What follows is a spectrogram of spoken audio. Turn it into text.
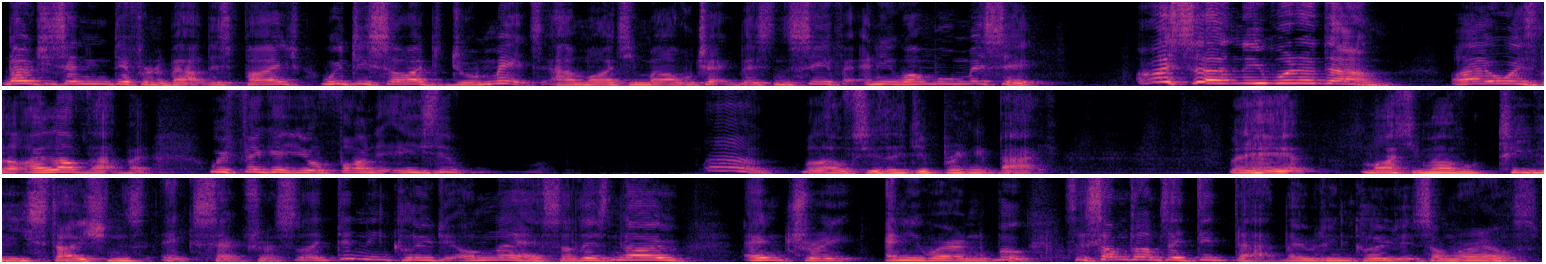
notice anything different about this page? We decided to omit our Mighty Marvel checklist and see if anyone will miss it. I certainly would have done. I always thought I love that, but we figure you'll find it easy. Oh, well, obviously they did bring it back. But here, Mighty Marvel TV stations, etc. So they didn't include it on there. So there's no entry anywhere in the book. So sometimes they did that. They would include it somewhere else.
